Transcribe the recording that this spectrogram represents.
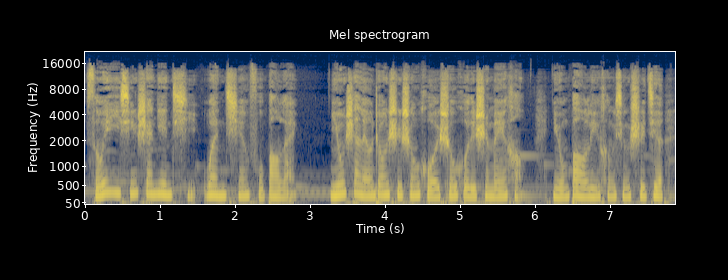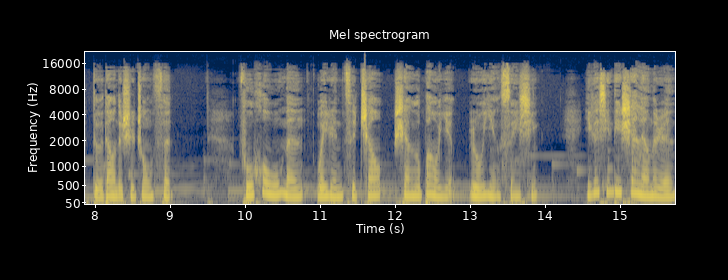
所谓一心善念起，万千福报来。你用善良装饰生活，收获的是美好；你用暴力横行世界，得到的是重愤。福祸无门，为人自招，善恶报应如影随形。一个心地善良的人，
